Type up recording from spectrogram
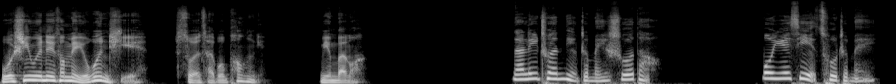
我是因为那方面有问题，所以才不碰你，明白吗？南离川拧着眉说道。莫渊熙也蹙着眉。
